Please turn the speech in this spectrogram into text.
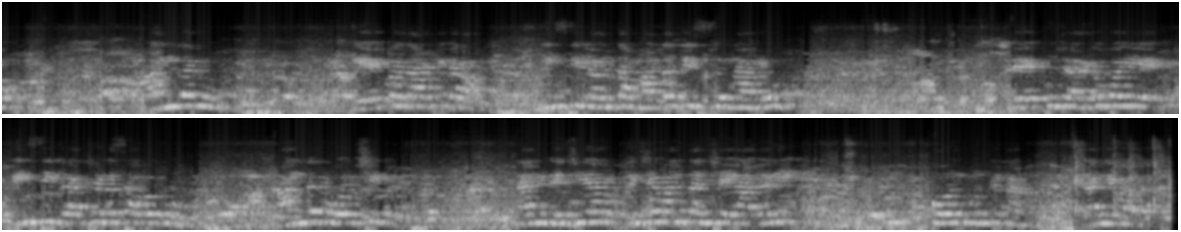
నియోజకవర్గంలో అందరూ ఏకదాటిగా బీసీలంతా మద్దతు ఇస్తున్నారు. రేపు జరగబోయే బీసీ గర్జన సభకు అందరూ వచ్చి దాన్ని విజయ విజయవంతం చేయాలని కోరుకుంటున్నాను. ధన్యవాదాలు.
